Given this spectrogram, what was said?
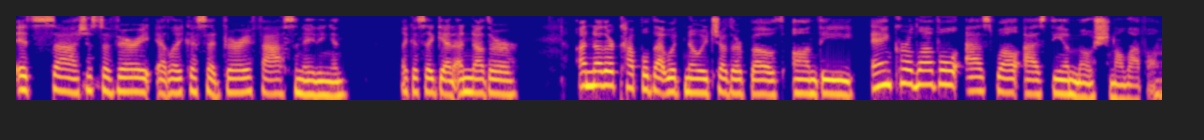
It's uh, just a very, like I said, very fascinating. And like I said, again, another another couple that would know each other both on the anchor level as well as the emotional level.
